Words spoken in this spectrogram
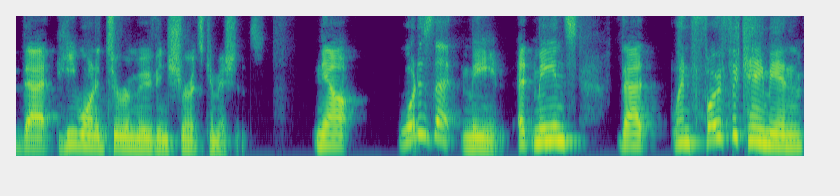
that he wanted to remove insurance commissions. Now, what does that mean? It means that when FOFA came in,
